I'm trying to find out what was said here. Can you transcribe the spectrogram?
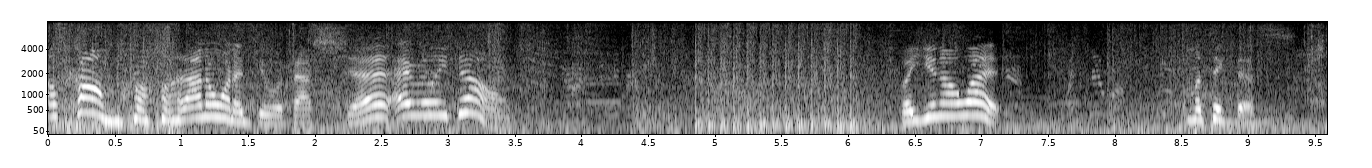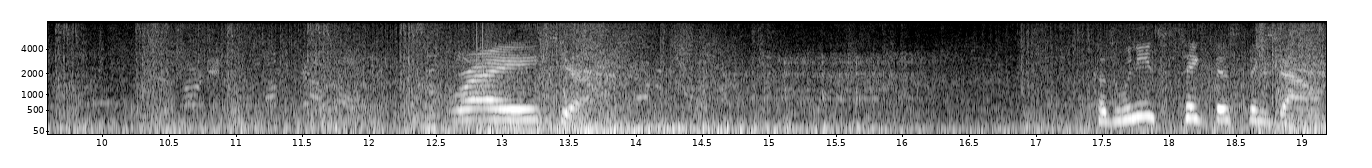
Oh come on, I don't want to deal with that shit. I really don't. But you know what? I'm gonna take this. Right here. Because we need to take this thing down.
